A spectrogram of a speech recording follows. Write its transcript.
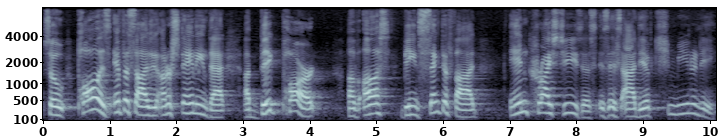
So Paul is emphasizing, understanding that a big part of us being sanctified in Christ Jesus is this idea of community.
